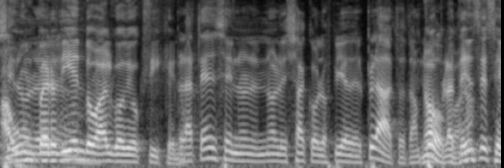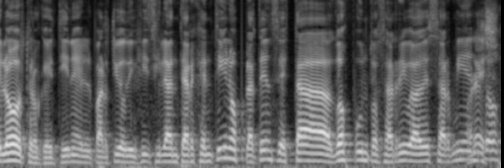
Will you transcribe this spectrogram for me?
aún perdiendo algo de oxígeno. Platense no, le saco los pies del plato tampoco. No, Platense es el otro que tiene el partido difícil ante Argentinos. Platense está dos puntos arriba de Sarmiento.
